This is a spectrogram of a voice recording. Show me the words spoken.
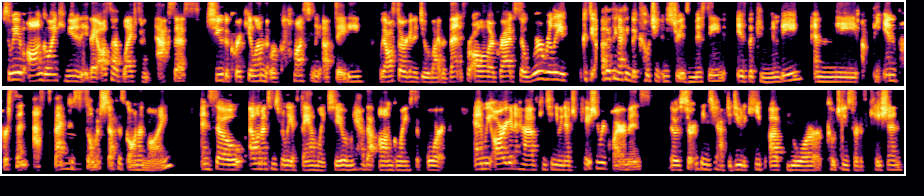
So we have ongoing community. They also have lifetime access to the curriculum that we're constantly updating. We also are going to do a live event for all our grads. So we're really, because the other thing I think the coaching industry is missing is the community and the, the in-person aspect because so much stuff has gone online. And so Elementum is really a family too. And we have that ongoing support. And we are going to have continuing education requirements. There's certain things you have to do to keep up your coaching certification.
